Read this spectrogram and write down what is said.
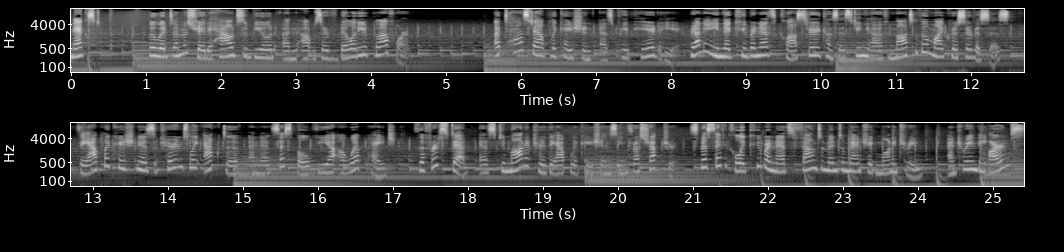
Next, we will demonstrate how to build an observability platform. A test application is prepared here. Running in a Kubernetes cluster consisting of multiple microservices, the application is currently active and accessible via a web page. The first step is to monitor the application's infrastructure, specifically Kubernetes fundamental metric monitoring. Entering the ARMS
